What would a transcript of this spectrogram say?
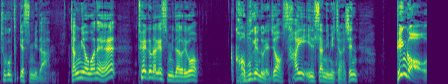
두 곡 듣겠습니다. 장미여관의 퇴근하겠습니다. 그리고 거북의 노래죠. 4214님이 시청하신 빙고!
